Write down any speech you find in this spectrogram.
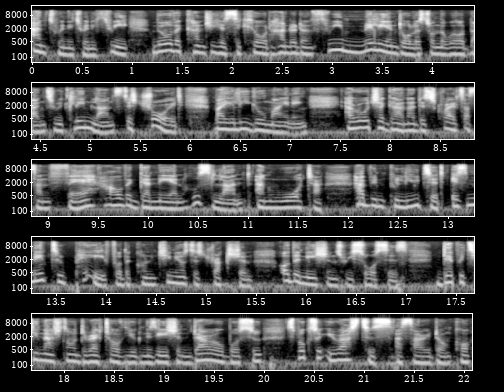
and 2023, though the country has secured $103 million from the World Bank to reclaim lands destroyed by illegal miners. Mining. A Rocha Ghana describes as unfair how the Ghanaian, whose land and water have been polluted, is made to pay for the continuous destruction of the nation's resources. Deputy National Director of the organization, Daryl Bosu, spoke to Erastus Asare Donko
